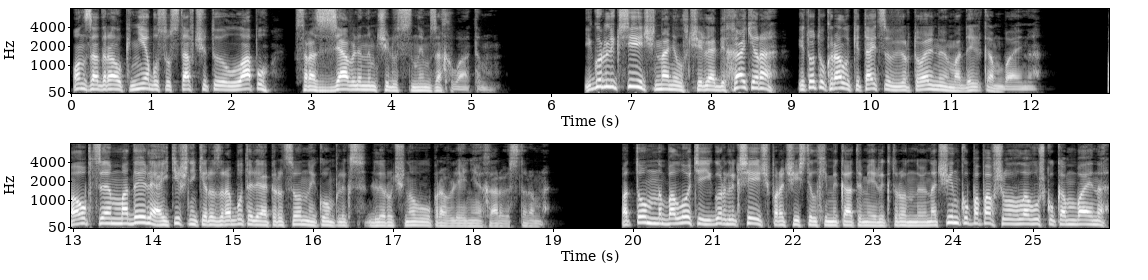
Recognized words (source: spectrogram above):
он задрал к небу суставчатую лапу с раззявленным челюстным захватом. Егор Алексеевич нанял в Челябе хакера — и тот украл у китайцев виртуальную модель комбайна. По опциям модели айтишники разработали операционный комплекс для ручного управления харвестером. Потом на болоте Егор Алексеевич прочистил химикатами электронную начинку, попавшего в ловушку комбайна,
